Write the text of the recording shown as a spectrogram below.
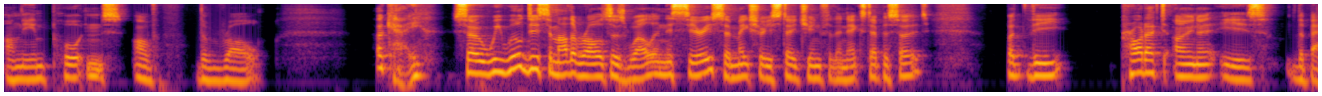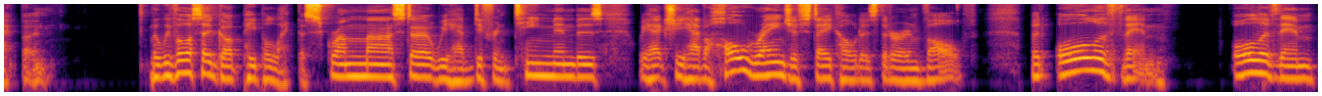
on the importance of the role. Okay, so we will do some other roles as well in this series, so make sure you stay tuned for the next episode. But the product owner is the backbone. But we've also got people like the Scrum Master, we have different team members, we actually have a whole range of stakeholders that are involved. But all of them, all of them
